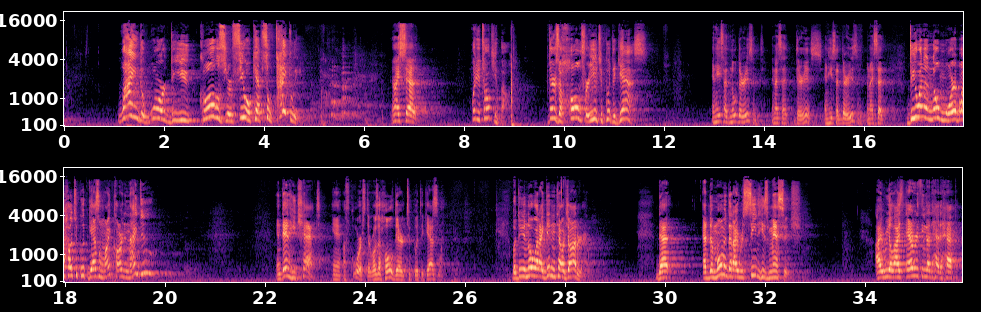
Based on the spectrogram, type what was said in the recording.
Why in the world do you close your fuel cap so tightly? And I said, What are you talking about? There's a hole for you to put the gas. And he said, No, there isn't. And I said, There is. And he said, There isn't. And I said, Do you want to know more about how to put gas on my car than I do? And then he checked, and of course, there was a hole there to put the gasoline. But do you know what I didn't tell Jader? That at the moment that I received his message, I realized everything that had happened.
